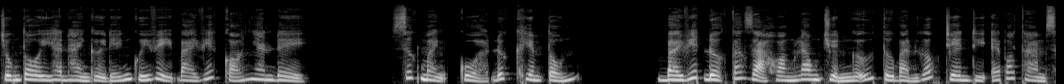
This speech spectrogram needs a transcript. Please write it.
chúng tôi hân hạnh gửi đến quý vị bài viết có nhan đề Sức mạnh của Đức Khiêm Tốn. Bài viết được tác giả Hoàng Long chuyển ngữ từ bản gốc trên The Epoch Times,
